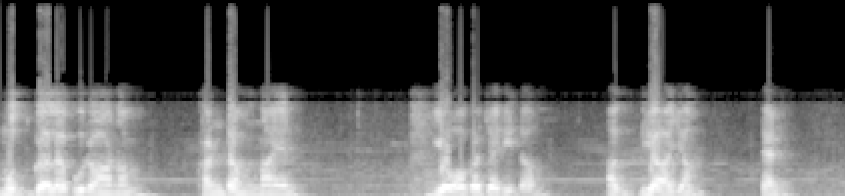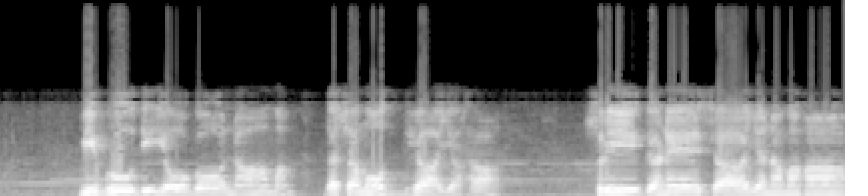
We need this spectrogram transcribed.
मुद्गलपुराणं खण्डं नयन् योगचरितम् अध्यायं टेन्। विभूतियोगो नाम दशमोऽध्यायः। श्रीगणेशाय नमः।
